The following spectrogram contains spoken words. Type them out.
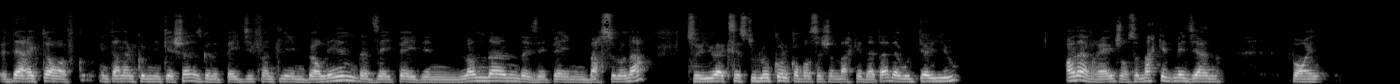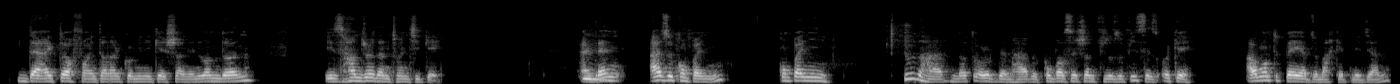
a director of internal communication is going to pay differently in Berlin that they paid in London, that they pay in Barcelona. So you access to local compensation market data that will tell you, on average, or the market median for a director for internal communication in London is 120k. And mm. then as a company, company should have, not all of them have, a compensation philosophy says, okay, I want to pay at the market median.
